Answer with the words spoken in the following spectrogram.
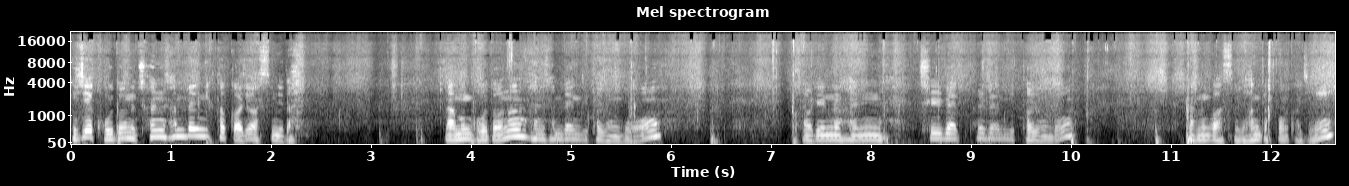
이제 고도는 1300m까지 왔습니다. 남은 고도는 한 300m 정도 거리는 한 700, 800m 정도 남은 것 같습니다 항덕봉까지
